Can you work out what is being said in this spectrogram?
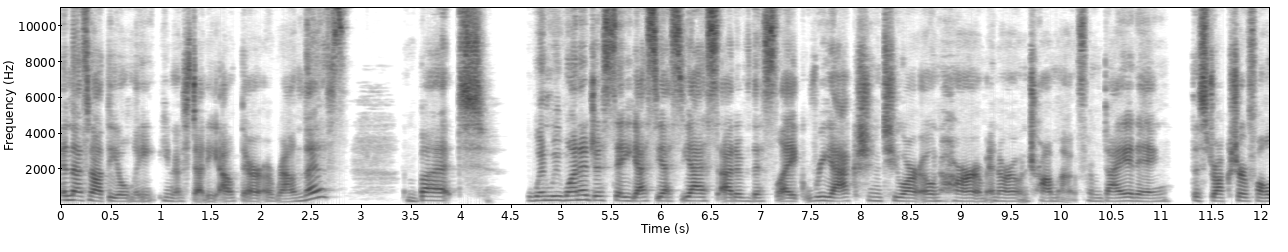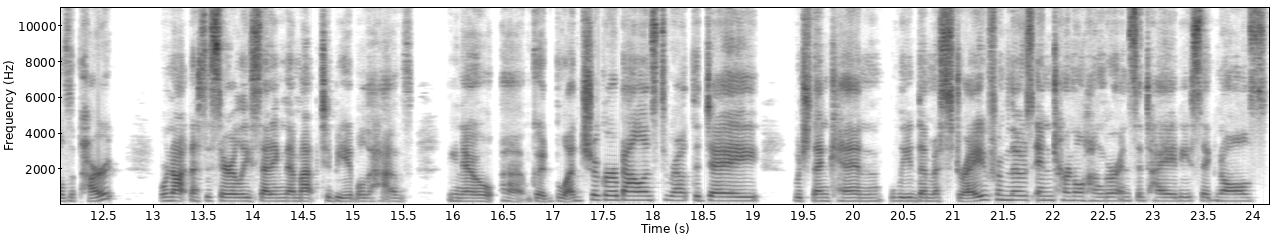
And that's not the only, you know, study out there around this. But when we want to just say yes, yes, yes, out of this like reaction to our own harm and our own trauma from dieting, the structure falls apart. We're not necessarily setting them up to be able to have, you know, uh, good blood sugar balance throughout the day, which then can lead them astray from those internal hunger and satiety signals.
